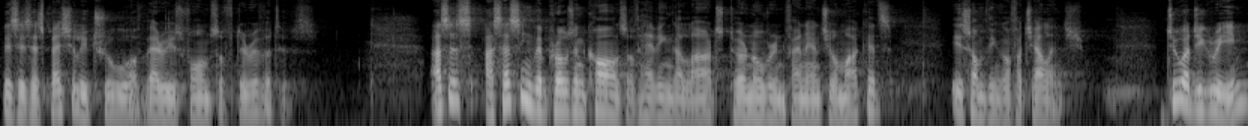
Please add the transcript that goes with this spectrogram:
This is especially true of various forms of derivatives. Assess assessing the pros and cons of having a large turnover in financial markets is something of a challenge. To a degree,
